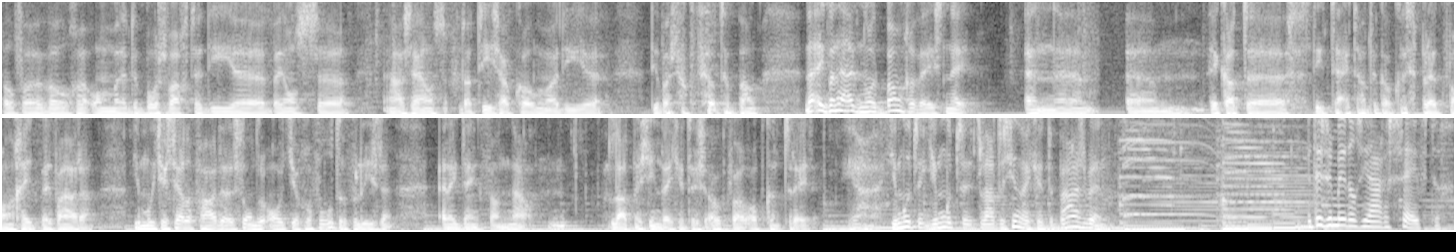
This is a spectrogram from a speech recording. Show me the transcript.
overwogen om eh, de boswachter die bij ons nou, zei ons dat die zou komen, maar die, die was ook veel te bang. Nou, ik ben eigenlijk nooit bang geweest, nee. En ehm, ik had, eh, die tijd had ik ook een spreuk van G. Guevara. Je moet jezelf harden zonder ooit je gevoel te verliezen. En ik denk van, nou, laat me zien dat je dus ook wel op kunt treden. Ja, je moet, je moet laten zien dat je de baas bent. Het is inmiddels jaren 70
